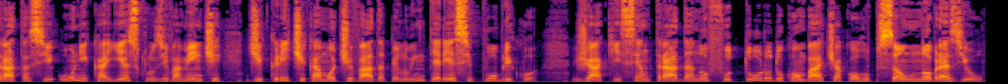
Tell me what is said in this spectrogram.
trata-se única e exclusivamente de crítica motivada pelo interesse público, já que centrada no futuro do combate à corrupção no Brasil.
